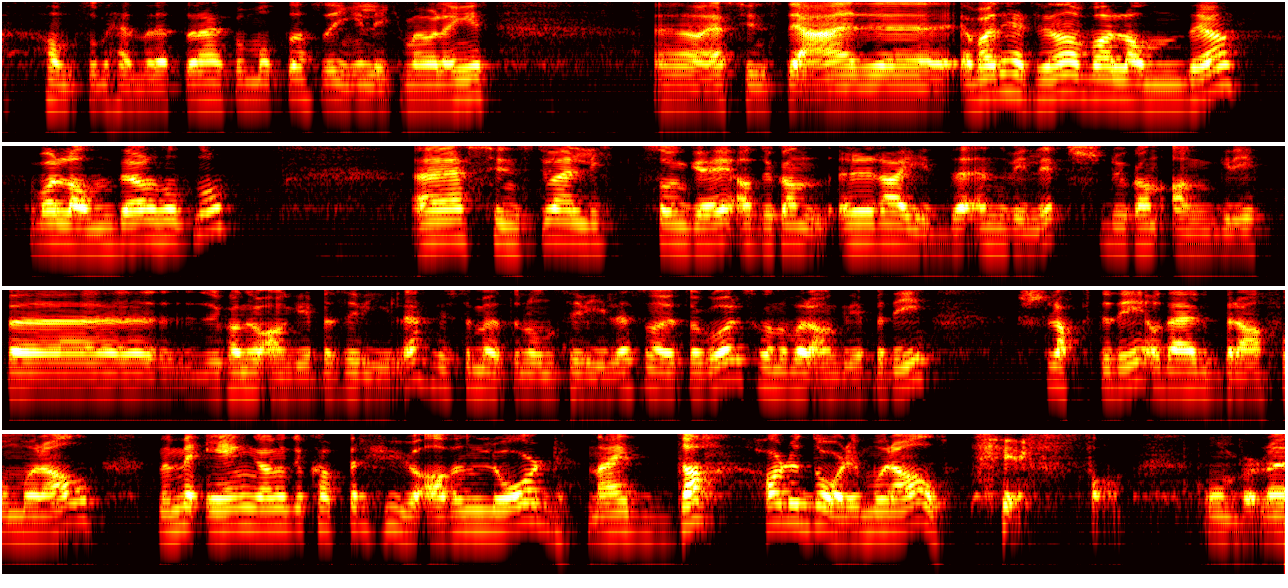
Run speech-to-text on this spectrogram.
han som henretter deg, på en måte. Så ingen liker meg jo lenger. Eh, jeg syns det er eh, Hva er heter det? Valandia? Valandia eller noe sånt noe? Eh, Jeg syns det jo er litt sånn gøy at du kan raide en village. Du kan angripe Du kan jo angripe sivile. Hvis du møter noen sivile som er ute og går, så kan du bare angripe de. Slakte de, og det er bra for moral. Men med en gang du kapper huet av en lord, nei, da har du dårlig moral. Fy faen. De burde,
